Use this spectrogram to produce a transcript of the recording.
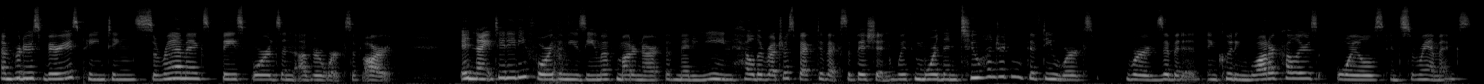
and produced various paintings, ceramics, baseboards, and other works of art. In 1984, the Museum of Modern Art of Medellin held a retrospective exhibition with more than 250 works were exhibited, including watercolors, oils, and ceramics.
